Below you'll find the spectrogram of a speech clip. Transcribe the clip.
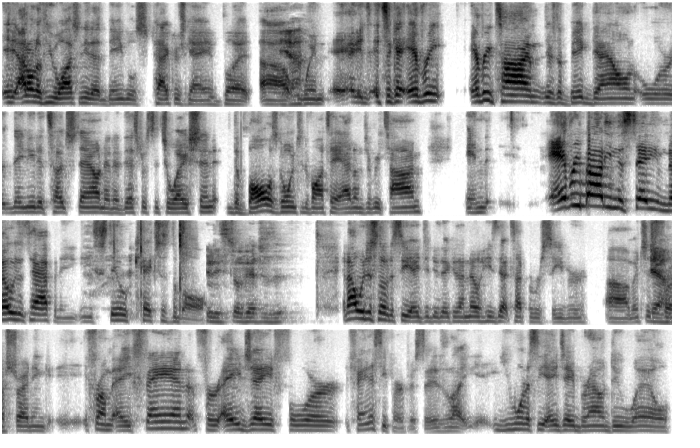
I don't know if you watched any of that Bengals Packers game, but uh, Yeah. when it's, it's like every every time there's a big down or they need a touchdown in a desperate situation, the ball is going to Davante Adams every time, and everybody in the stadium knows it's happening, and he still catches the ball. And he still catches it. and I would just love to see AJ do that because I know he's that type of receiver. Um, it's just Yeah. frustrating eh, from a fan for AJ for fantasy purposes. Like you want to see AJ Brown do well,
